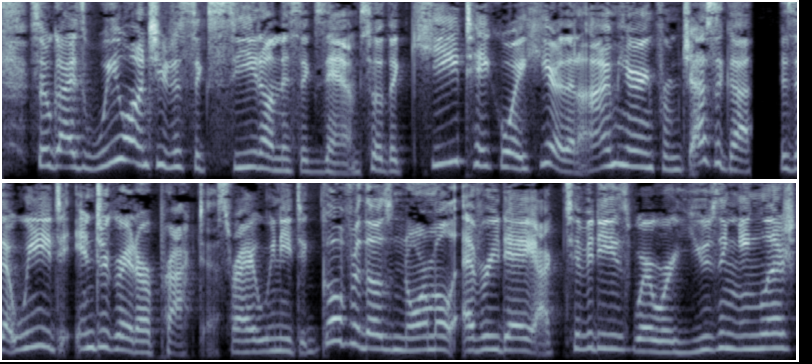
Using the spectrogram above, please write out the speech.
so guys, we want you to succeed on this exam. So the key takeaway here that I'm hearing from Jessica is that we need to integrate our practice, right? We need to go for those normal everyday activities where we're using English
